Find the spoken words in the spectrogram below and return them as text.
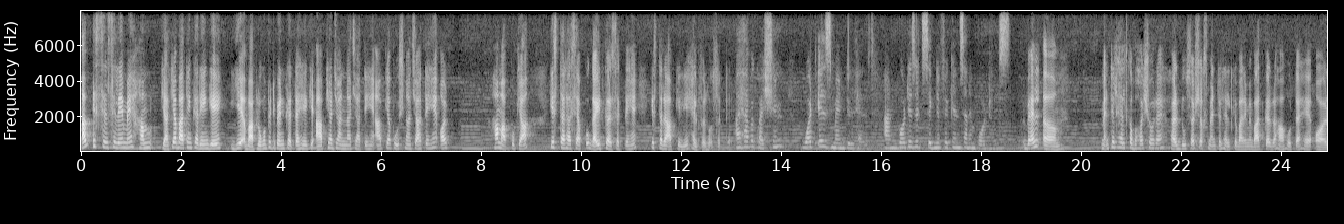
اب اس سلسلے میں ہم کیا کیا باتیں کریں گے؟ یہ اب آپ لوگوں پہ ڈپینڈ کرتا ہے کہ آپ کیا جاننا چاہتے ہیں آپ کیا پوچھنا چاہتے ہیں اور ہم آپ کو کیا کس طرح سے آپ کو گائیڈ کر سکتے ہیں کس طرح آپ کے لیے ہیلپ فل ہو سکتے ہیں۔ I have a question what is mental health and what is it significance and importance well mental health کا بہت شور ہے۔ ہر دوسرا شخص مینٹل ہیلتھ کے بارے میں بات کر رہا ہوتا ہے اور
